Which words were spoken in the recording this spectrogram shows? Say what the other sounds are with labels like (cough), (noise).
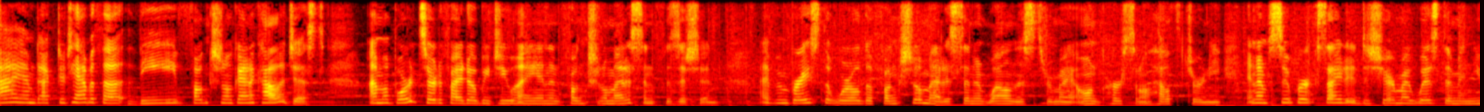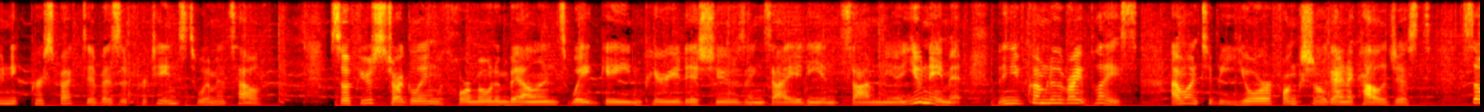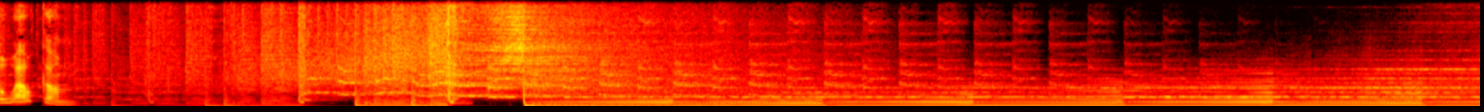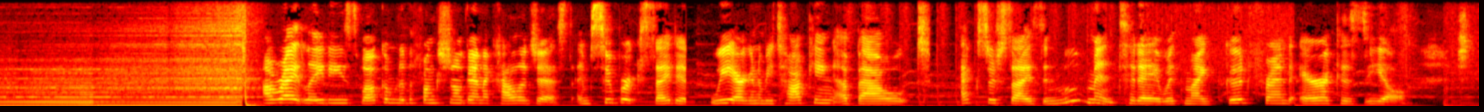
Hi, I'm Dr. Tabatha, the functional gynecologist. I'm a board certified OBGYN and functional medicine physician. I've embraced the world of functional medicine and wellness through my own personal health journey, and I'm super excited to share my wisdom and unique perspective as it pertains to women's health. So, if you're struggling with hormone imbalance, weight gain, period issues, anxiety, insomnia, you name it, then you've come to the right place. I want to be your functional gynecologist. So, welcome. All right, ladies, welcome to the Functional Gynecologist. I'm super excited. We are going to be talking about exercise and movement today with my good friend Erica Ziel.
